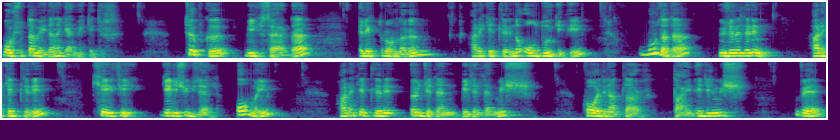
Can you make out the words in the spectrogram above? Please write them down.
boşlukta meydana gelmektedir. Tıpkı bilgisayarda elektronların hareketlerinde olduğu gibi burada da hücrelerin hareketleri keyfi, gelişi güzel olmayıp hareketleri önceden belirlenmiş, koordinatlar tayin edilmiş ve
